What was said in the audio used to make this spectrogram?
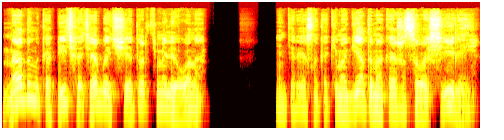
Надо накопить хотя бы четверть миллиона. Интересно, каким агентом окажется Василий?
